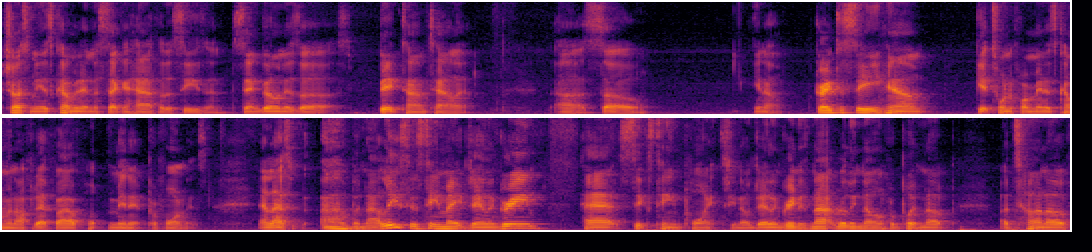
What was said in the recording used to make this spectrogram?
Trust me, it's coming in the second half of the season. Sengun is a big time talent. Uh, so, you know, great to see him get 24 minutes coming off of that five minute performance. And last but not least, his teammate Jalen Green had 16 points. You know, Jalen Green is not really known for putting up a ton of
